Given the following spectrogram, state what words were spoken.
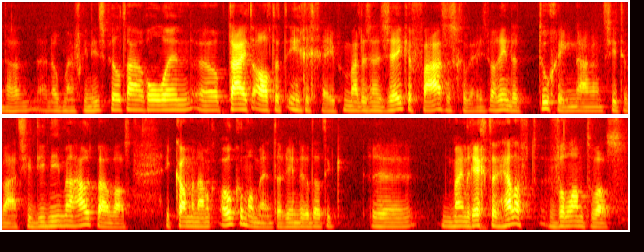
daar- en ook mijn vriendin speelt daar een rol in, eh, op tijd altijd ingegrepen. Maar er zijn zeker fases geweest waarin het toeging naar een situatie die niet meer houdbaar was. Ik kan me namelijk ook een moment herinneren dat ik eh, mijn rechterhelft verlamd was.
